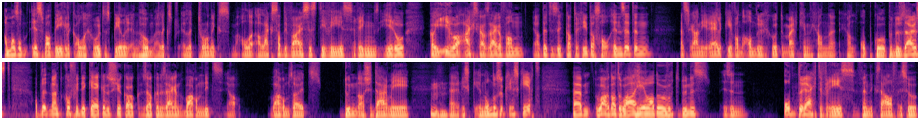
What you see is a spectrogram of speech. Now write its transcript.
Amazon is wel degelijk al een grote speler in home electronics. Met alle Alexa-devices, tv's, rings, Aero, kan je hier wel echt gaan zeggen van, ja, dit is een categorie dat zal inzitten. En ze gaan hier eigenlijk een van de andere grote merken gaan, uh, gaan opkopen. Dus daar is op dit moment koffie te kijken. Dus je zou kunnen zeggen, waarom niet? Ja, waarom zou je het doen als je daarmee mm een onderzoek riskeert? Um, waar dat er wel heel wat over te doen is, is een onterechte vrees, vind ik zelf, is zo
